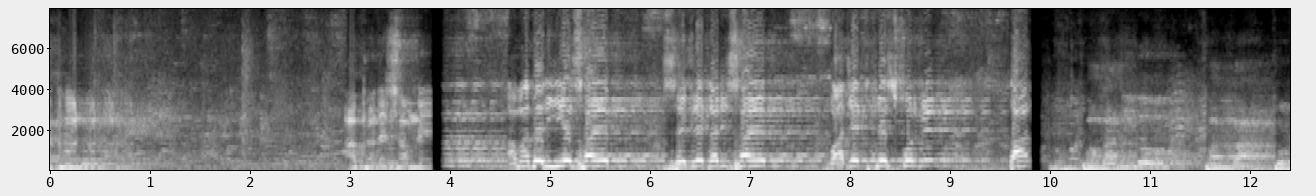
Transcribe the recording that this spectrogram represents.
এখন আপনাদের সামনে আমাদের ইয়ে সাহেব সেক্রেটারি সাহেব বাজেট পেশ করবেন। তার প্রশাসিত সরকার ছোট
